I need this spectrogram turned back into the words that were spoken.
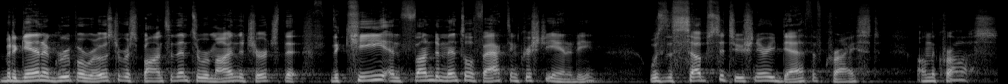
But again, a group arose to respond to them to remind the church that the key and fundamental fact in Christianity was the substitutionary death of Christ on the cross.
